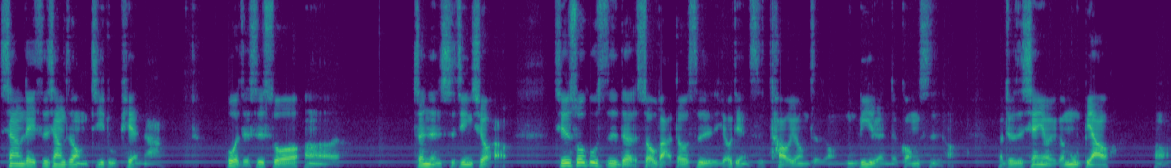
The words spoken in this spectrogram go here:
像类似像这种纪录片啊，或者是说呃真人实境秀好，其实说故事的手法都是有点是套用这种努力人的公式哈。就是先有一个目标哦，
